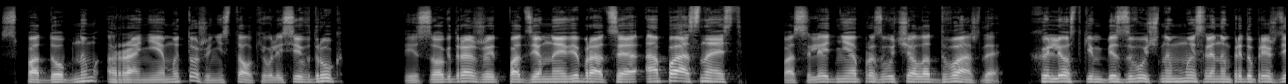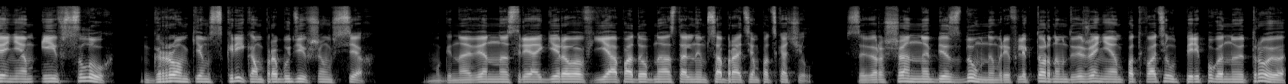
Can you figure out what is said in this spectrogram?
С подобным ранее мы тоже не сталкивались, и вдруг... Песок дрожит, подземная вибрация, опасность! Последняя прозвучала дважды, хлестким беззвучным мысленным предупреждением и вслух, громким вскриком, пробудившим всех. Мгновенно среагировав, я, подобно остальным собратьям, подскочил. Совершенно бездумным рефлекторным движением подхватил перепуганную Трою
